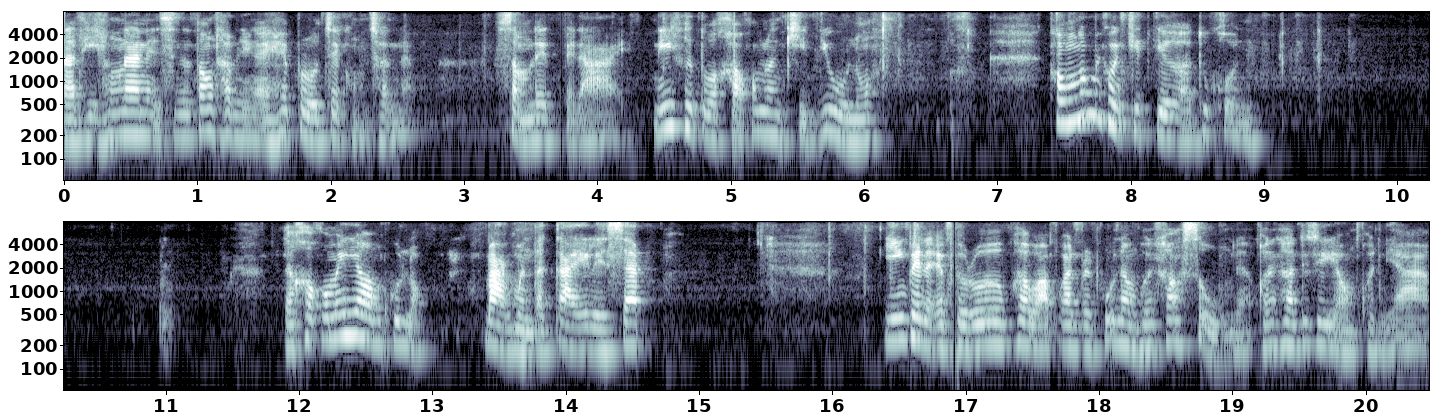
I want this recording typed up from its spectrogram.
นาทีข้างหน้าเนี่ย ฉันจะต้องทำยังไงให้โปรเจกต์ของฉันนะ สำเร็จไปได้ นี่คือตัวเขากำลังคิดอยู่เนาะเขาก็เป็นคนคิดเยอะทุกคน แล้วเขาก็ไม่ยอมคุณหรอกปากเหมือนตะไคร้เลยแซบยิ่งเป็น emperor ภาวะการเป็นผู้นำค่อนข้างสูงเนี่ยค่อนข้างที่จะยอมคนยาก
